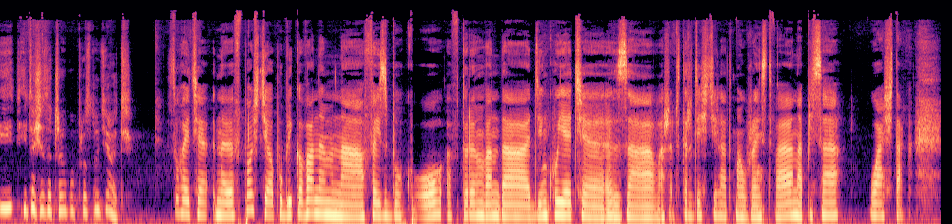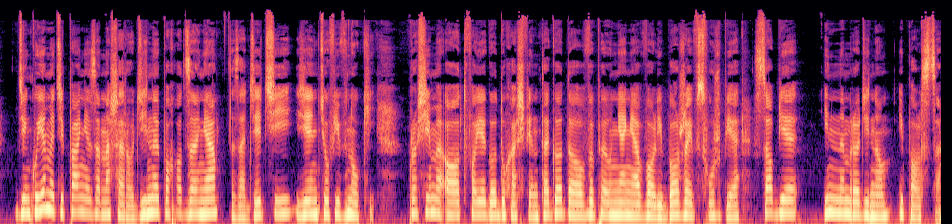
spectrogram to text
i, i, to się zaczęło po prostu dziać. Słuchajcie, w poście opublikowanym na Facebooku, w którym Wanda dziękujecie za wasze 40 lat małżeństwa, napisałaś tak. Dziękujemy Ci, Panie, za nasze rodziny pochodzenia, za dzieci, zięciów i wnuki. Prosimy o Twojego Ducha Świętego do wypełniania woli Bożej w służbie sobie, innym rodzinom i Polsce.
